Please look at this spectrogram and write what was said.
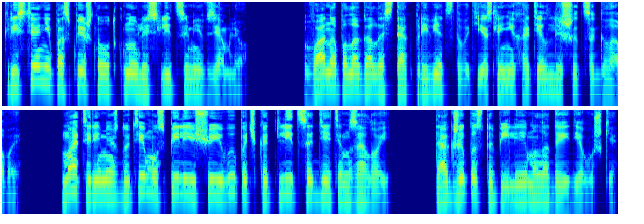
Крестьяне поспешно уткнулись лицами в землю. Вана полагалось так приветствовать, если не хотел лишиться головы. Матери, между тем, успели еще и выпачкать лица детям золой. Так же поступили и молодые девушки.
